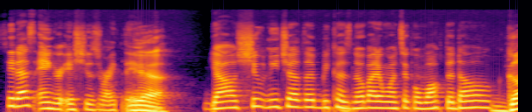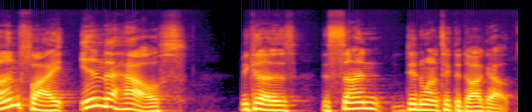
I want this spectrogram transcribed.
See, that's anger issues right there. Mm-hmm. Yeah. Y'all shooting each other because nobody wants to go walk the dog. Gunfight in the house because the son didn't want to take the dog out.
